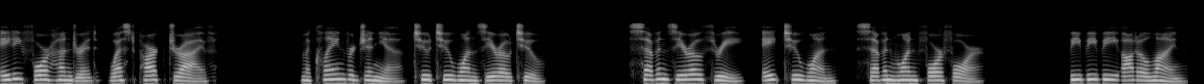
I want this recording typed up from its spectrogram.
8400 West Park Drive. McLean, Virginia 22102. 703-821-7144. BBB Auto Line.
